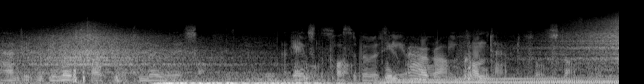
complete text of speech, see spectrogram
and it would be most helpful to know this against the possibility New paragraph. of contact, full stop.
